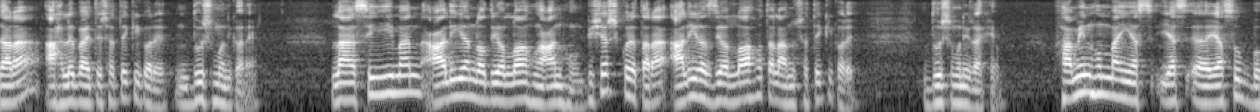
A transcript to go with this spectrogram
যারা আহলে বাইতের সাথে কি করে? দুশ্মনী করে। লা সিইমান আলিয়ান রদিয়াল্লাহ আনহু। বিশেষ করে তারা আলী রাজিয়াল্লাহ তালা আনুর সাথে কি করে? দুশ্মনী রাখে। ফামিন হুম্মা ইয়াস ইয়াস ইয়াসুব্বু।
